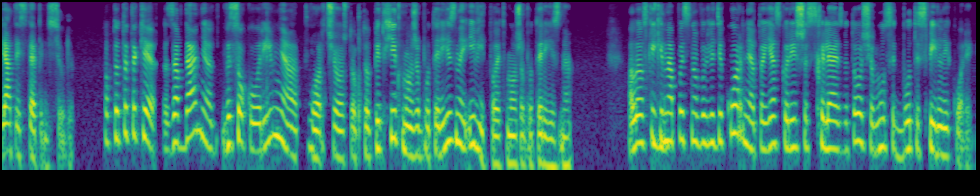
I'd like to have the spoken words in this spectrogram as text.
п'ятий степінь всюди. Тобто це таке завдання високого рівня творчого, тобто підхід може бути різний і відповідь може бути різна. Але оскільки написано в вигляді корня, то я скоріше схиляюсь до того, що мусить бути спільний корінь.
